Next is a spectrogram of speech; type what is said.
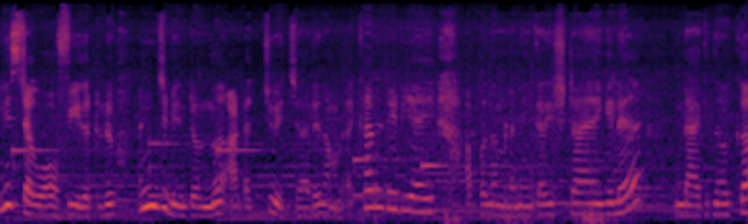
ഇനി സ്റ്റവ് ഓഫ് ചെയ്തിട്ടൊരു അഞ്ച് മിനിറ്റ് ഒന്ന് അടച്ചു വെച്ചാൽ നമ്മുടെ കറി റെഡിയായി. അപ്പോൾ നമ്മുടെ മീൻ കറി ഇഷ്ടമായെങ്കിൽ ഉണ്ടാക്കി നോക്കുക.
